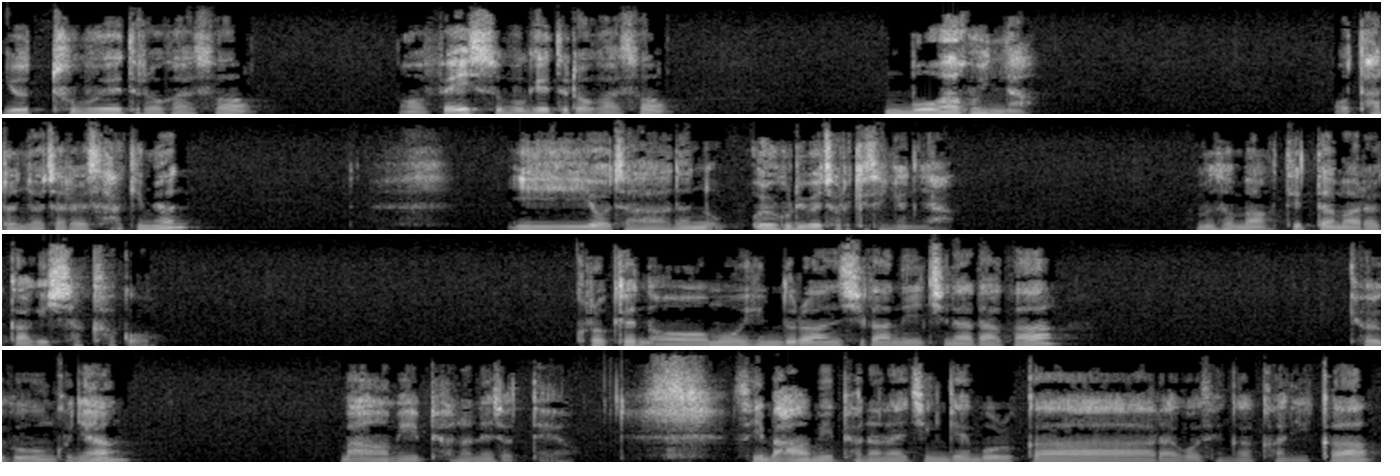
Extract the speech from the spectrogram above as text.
유튜브에 들어가서 어, 페이스북에 들어가서 뭐 하고 있나? 어, 다른 여자를 사귀면 이 여자는 얼굴이 왜 저렇게 생겼냐? 하면서 막 뒷담화를 까기 시작하고 그렇게 너무 힘들어하는 시간이 지나다가 결국은 그냥 마음이 편안해졌대요. 그래서 이 마음이 편안해진 게 뭘까라고 생각하니까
